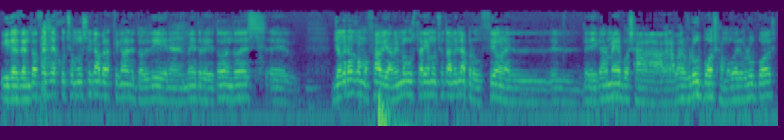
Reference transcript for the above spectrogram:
Y desde entonces escucho música prácticamente todo el día, en el metro y de todo, entonces... eh, yo creo como Fabio, a mí me gustaría mucho también la producción, el, el dedicarme pues a grabar grupos, a mover grupos.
